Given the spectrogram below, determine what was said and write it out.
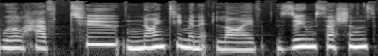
we'll have two 90 minute live Zoom sessions,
